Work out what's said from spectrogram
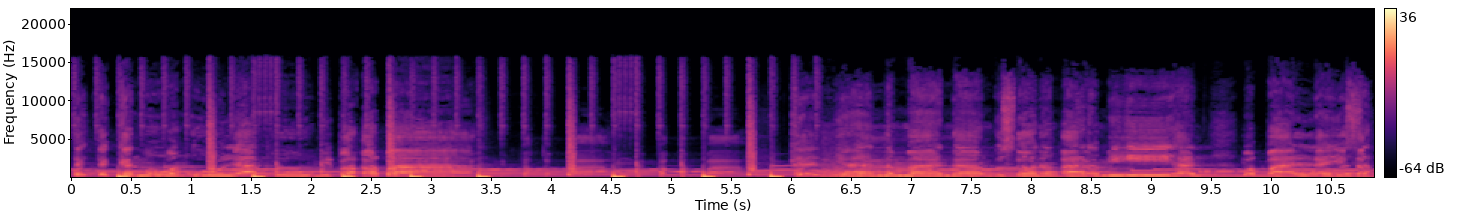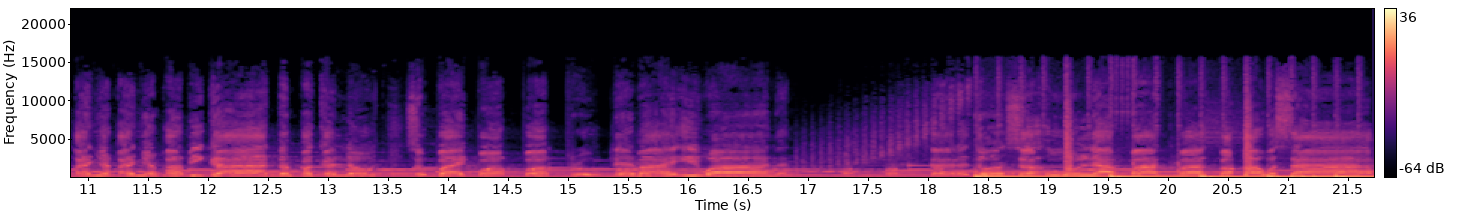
Dagdagan mo ang ulap humipa ka pa. Ganyan naman ang gusto ng karamihan minsan Mapalayo sa kanya-kanyang kabigat. Ng pagka-load Sabay pop-up problema ay iwanan. Tara doon sa ulap at magpakawasak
